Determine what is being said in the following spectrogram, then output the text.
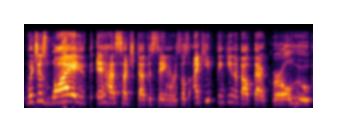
which is why it has such devastating results. I keep thinking about that girl who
